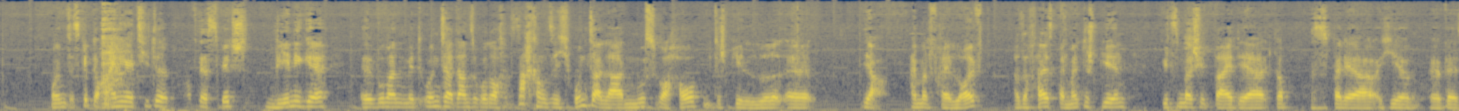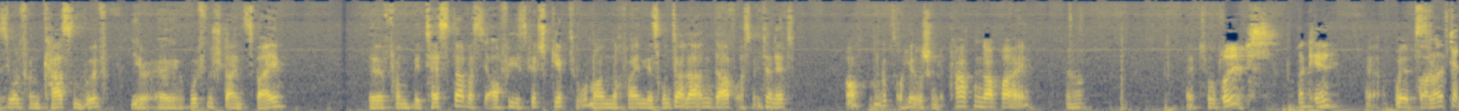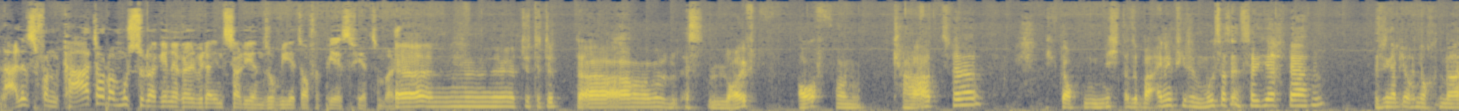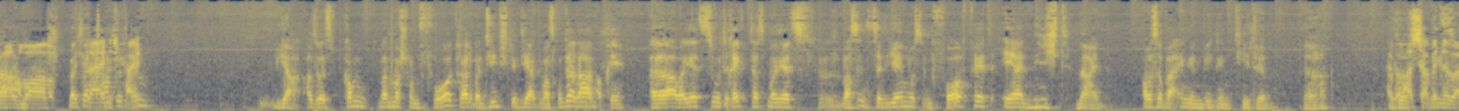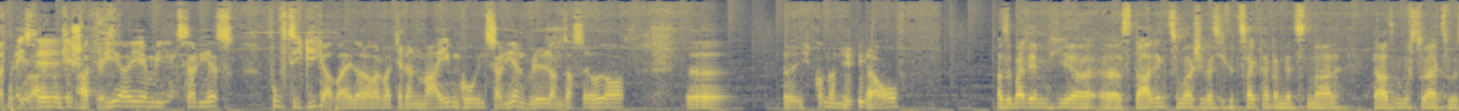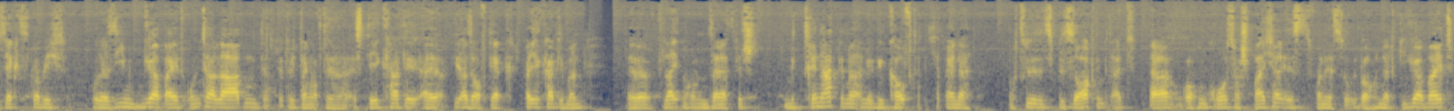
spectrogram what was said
Und es gibt auch einige Titel auf der Switch, wenige, äh, wo man mitunter dann sogar noch Sachen sich runterladen muss, überhaupt, damit das Spiel äh, ja, einwandfrei läuft. Also das heißt, bei manchen Spielen, wie zum Beispiel bei der, ich glaube, das ist bei der hier äh, Version von Carson Wolf, hier äh, Wolfenstein 2, äh, von Bethesda, was ja auch für die Switch gibt, wo man noch einiges runterladen darf aus dem Internet. Oh, dann gibt es auch hier so schöne Karten dabei. Ja. Bei Ulps, okay. Ja, Ulps. Aber läuft denn alles von Karte oder musst du da generell wieder installieren, so wie jetzt auf der PS4 zum Beispiel? Ähm, da, es läuft auch von Karte. Ich glaube nicht, also bei einem Titel muss das installiert werden. Deswegen habe ich auch noch mal ja, eine Speicherkarte drin ja, also es kommt manchmal schon vor, gerade beim Teamspiel, die halt was runterladen. Okay. Äh, aber jetzt so direkt, dass man jetzt was installieren muss im Vorfeld, eher nicht. Nein. Außer bei einigen wenigen Titeln. Ja. Also, also wenn du bei PlayStation 4 irgendwie installierst, 50 Gigabyte oder was, was der dann mal eben go installieren will, dann sagst du, oh ja, äh, ich komme dann nicht wieder auf. Also bei dem hier äh, Starlink zum Beispiel, was ich gezeigt habe beim letzten Mal, da musst du halt so sechs, glaube ich, oder sieben Gigabyte runterladen. Das wird dann auf der SD-Karte, äh, also auf der Speicherkarte, die man äh, vielleicht noch in seiner Switch mit drin hat, wenn man eine gekauft hat. Ich habe eine noch zusätzlich besorgt, damit halt da auch ein großer Speicher ist, von jetzt so über 100 Gigabyte.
